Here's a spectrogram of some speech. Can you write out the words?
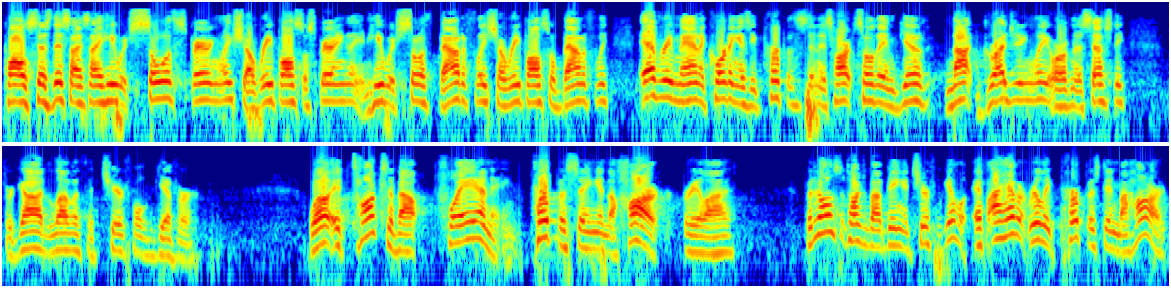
Paul says, This I say, he which soweth sparingly shall reap also sparingly, and he which soweth bountifully shall reap also bountifully. Every man according as he purposeth in his heart, so them give, not grudgingly or of necessity, for God loveth a cheerful giver. Well, it talks about planning, purposing in the heart, realize, but it also talks about being a cheerful giver. If I haven't really purposed in my heart,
